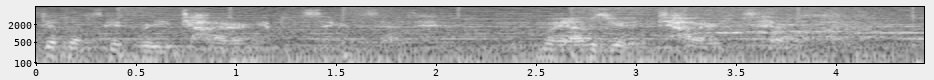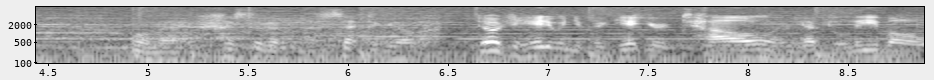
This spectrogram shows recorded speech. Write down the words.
Step up's getting really tiring after the second set. My abs are getting tired as hell. Oh man, I still got a set to go. Don't you hate it when you forget your towel and you have to leave all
